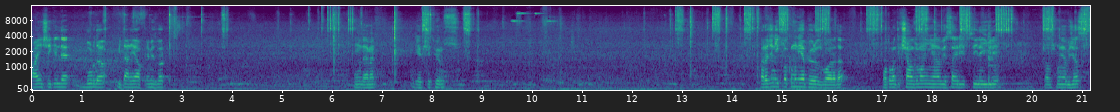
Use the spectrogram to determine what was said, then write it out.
Aynı şekilde burada bir tane yağ filemiz var. Onu da hemen gevşetiyoruz. Aracın ilk bakımını yapıyoruz bu arada. Otomatik şanzıman yağı vesaire hepsiyle ilgili çalışma yapacağız.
